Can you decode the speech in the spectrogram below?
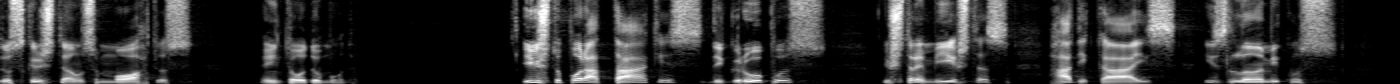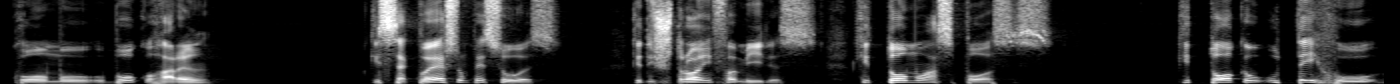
dos cristãos mortos em todo o mundo. Isto por ataques de grupos extremistas radicais islâmicos como o Boko Haram, que sequestram pessoas, que destroem famílias, que tomam as posses, que tocam o terror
